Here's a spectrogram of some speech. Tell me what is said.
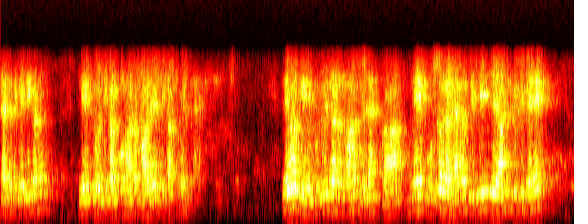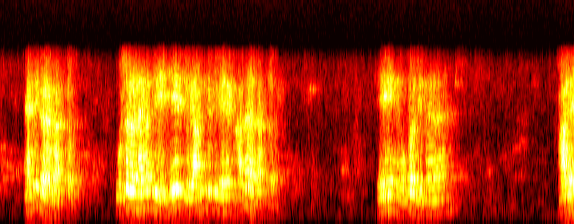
හැදෙන ගෙඩි කරන හේතුව ටිකක් වුණාට ඵලය ටිකක් වෙන්නේ ඒ වගේ බුදුරජාණන් වහන්සේ දැක්කා මේ කුසල නැමැති බීජය යම් කිසි කෙනෙක් ඇති කරගත්තොත් කුසල නැමැති හේතු යම් කිසි කෙනෙක් හදාගත්තොත් ඒ උපදින ඵලය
